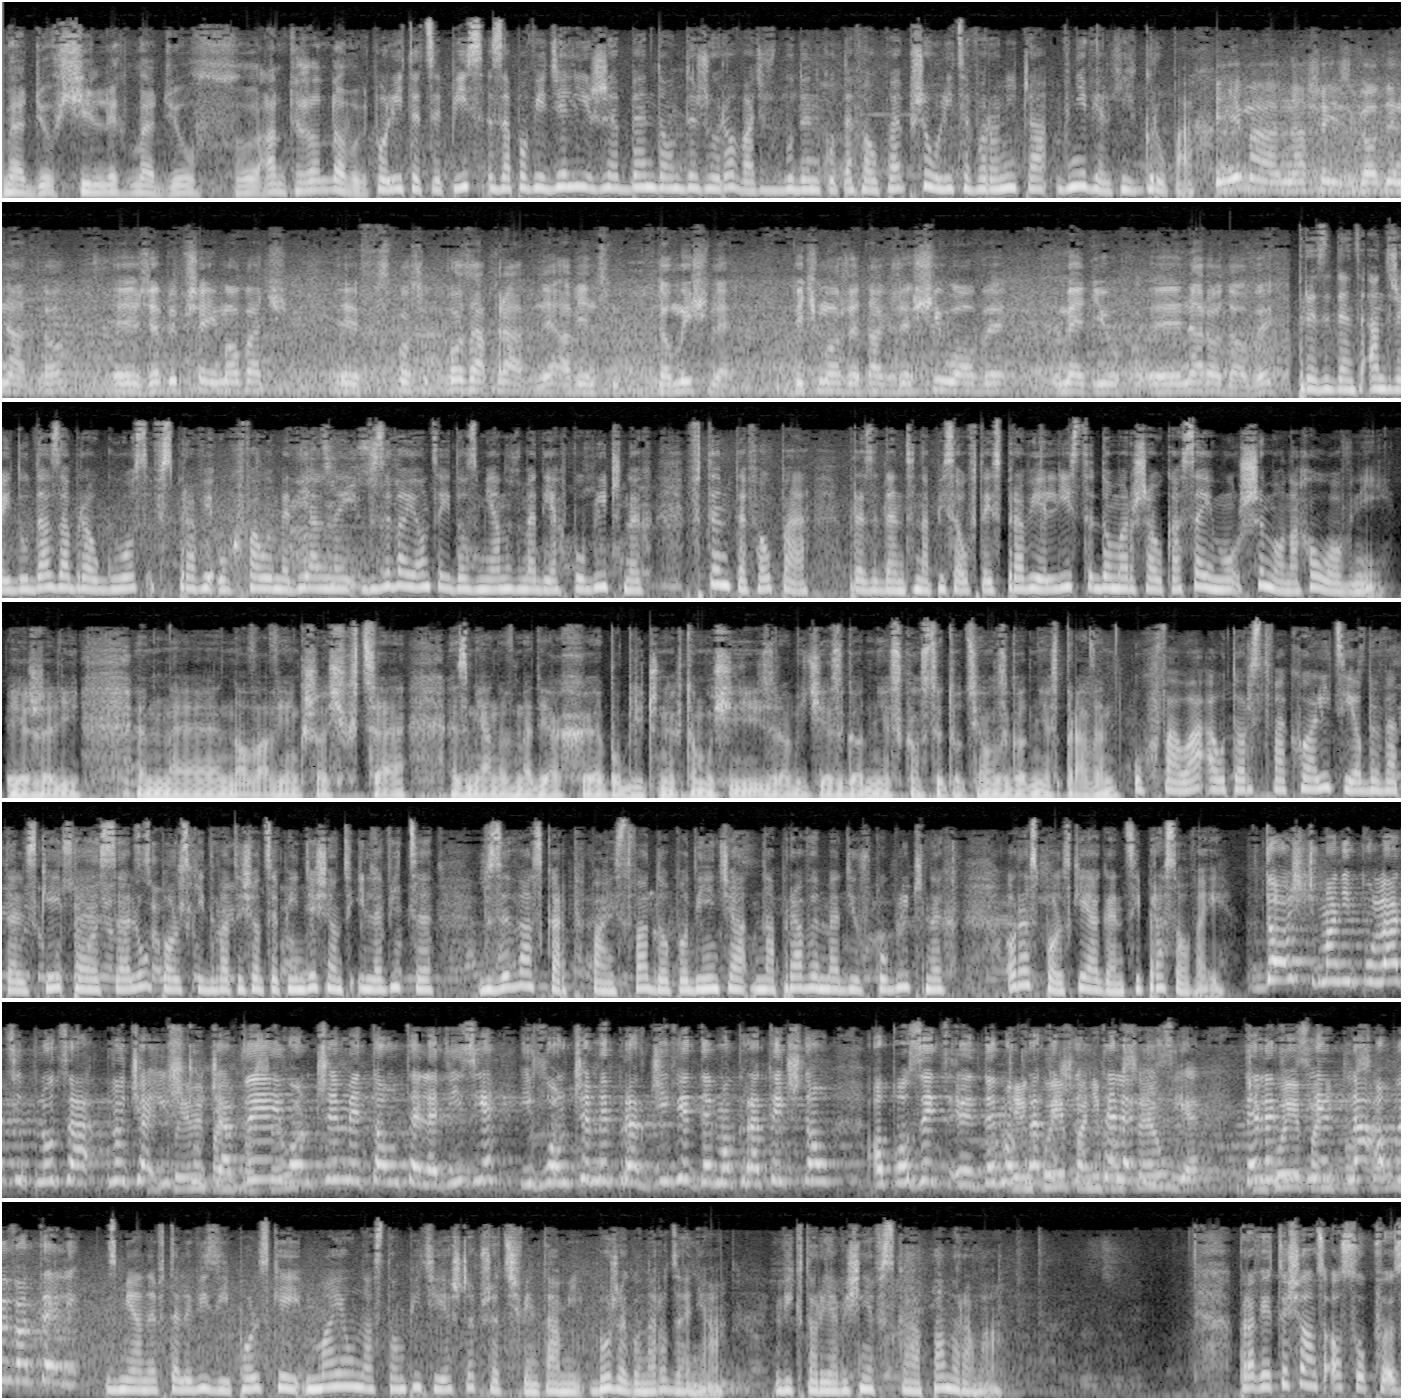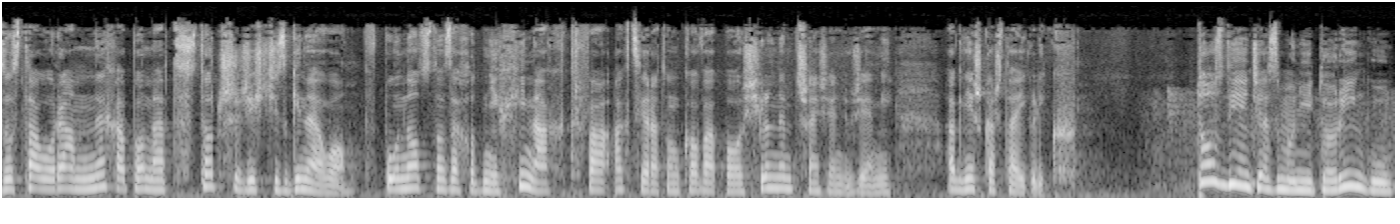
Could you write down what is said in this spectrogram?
mediów, silnych mediów e, antyrządowych. Politycy PiS zapowiedzieli, że będą dyżurować w budynku TVP przy ulicy Woronicza w niewielkich grupach. Nie ma naszej zgody na to, y, żeby przejmować y, w sposób pozaprawny, a więc w domyśle być może także siłowy mediów y, narodowych. Prezydent Andrzej Duda zabrał głos w sprawie uchwały medialnej wzywającej do zmian w mediach publicznych, w tym TVP. Prezydent napisał w tej sprawie list do marszałka Sejmu Szymona Hołowni. Jeżeli e, nowa większość chce zmian w mediach e, publicznych, to musi zrobić je zgodnie z konstytucją, zgodnie z prawem. Uchwała autorstwa Koalicji Obywatelskiej, PSL-u, Polski 2050 i Lewicy wzywa Skarb Państwa do podjęcia naprawy mediów publicznych oraz Polskiej Agencji Prasowej. Dość manipulacji, plucia, plucia i szczucia. Wyłączymy tą telewizję i włączymy prawdziwie demokratyczną opozycję, demokratyczną telewizję. Telewizję dla obywateli. Zmiany w telewizji polskiej mają nastąpić jeszcze przed świętami Bożego Narodzenia. Wiktoria Wiśniewska, Panorama. Prawie tysiąc osób zostało rannych, a ponad 130 zginęło. W północno-zachodnich Chinach trwa akcja ratunkowa po silnym trzęsieniu ziemi. Agnieszka Sztajglik. To zdjęcia z monitoringu.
